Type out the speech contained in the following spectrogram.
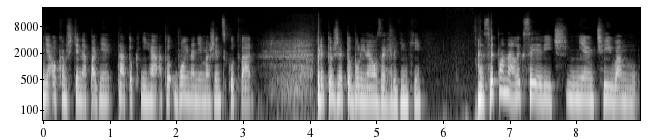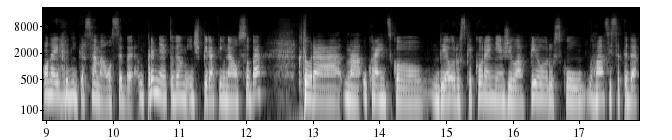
mňa okamžite napadne táto kniha a to Vojna nemá ženskú tvár. Pretože to boli naozaj hrdinky. Svetlana Aleksejevič, neviem, či vám, ona je hrdinka sama o sebe. Pre mňa je to veľmi inšpiratívna osoba, ktorá má ukrajinsko-bieloruské korenie, žila v Bielorusku, hlási sa teda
